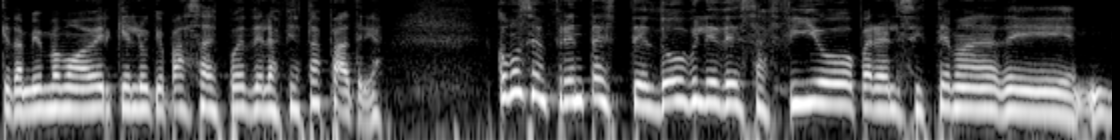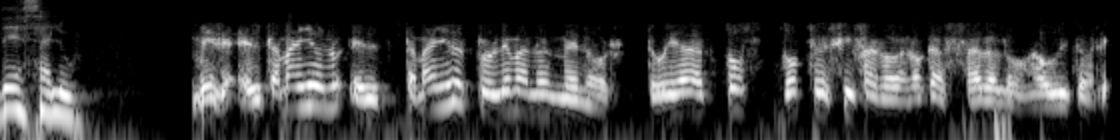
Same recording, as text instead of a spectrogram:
que también vamos a ver qué es lo que pasa después de las fiestas patrias. ¿Cómo se enfrenta este doble desafío para el sistema de, salud? Mira, el tamaño, el tamaño del problema no es menor. Te voy a dar dos, dos tres cifras para no cansar a los auditores.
